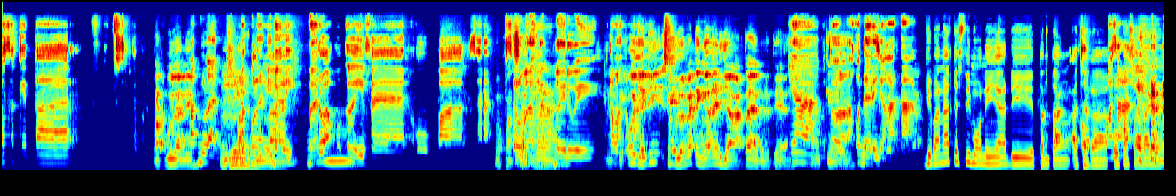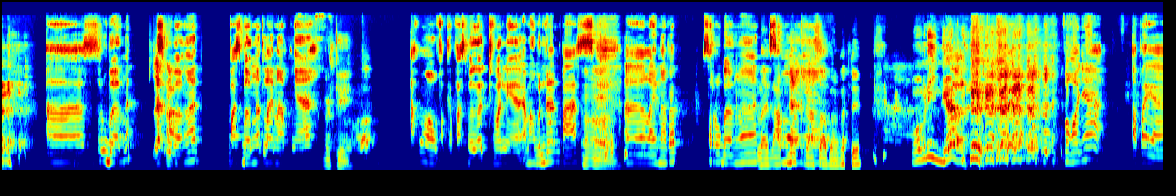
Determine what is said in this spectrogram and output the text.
sekitar September, 4 bulan ya. 4 bulan, Hmm. 4 bulan di Bulan. Bali. Baru aku ke Hmm. Upaksara. Upaksara. Seru banget by the way, Oke. teman-teman. Oh, jadi sebelumnya tinggalnya di Jakarta ya berarti ya? Ya, Oke. betul. Aku dari Jakarta. Gimana testimoninya di tentang acara Upaksara. Upaksara gitu? Eh, seru banget, seru banget. Pas banget line up-nya. Oke. Aku gak mau pakai pas banget, cuman ya emang beneran pas. Heeh. Eh, line up-nya seru banget. Line up-nya kerasa banget ya. Mau meninggal. pokoknya apa ya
